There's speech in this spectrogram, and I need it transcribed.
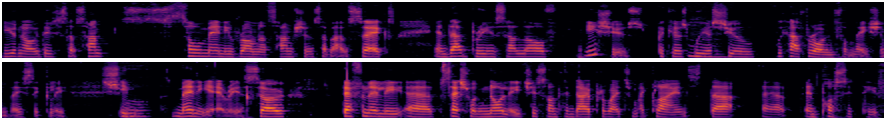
You know, there's some so many wrong assumptions about sex, and that brings a lot of issues because mm-hmm. we assume we have wrong information basically sure. in many areas. So definitely, uh, sexual knowledge is something that I provide to my clients that uh, and positive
